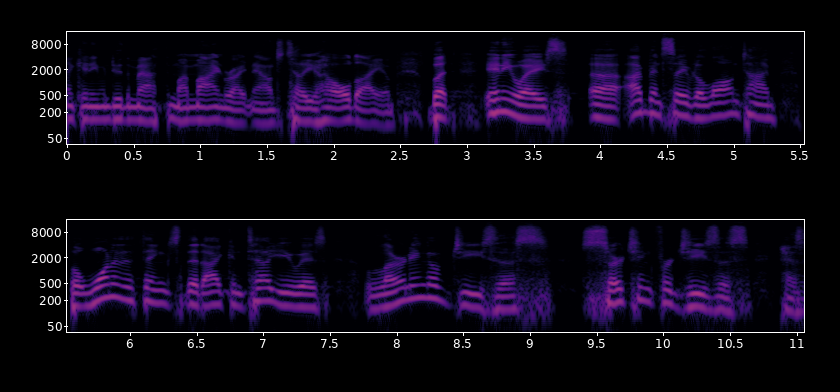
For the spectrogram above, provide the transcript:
I can't even do the math in my mind right now to tell you how old I am. But, anyways, uh, I've been saved a long time. But one of the things that I can tell you is learning of Jesus, searching for Jesus, has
